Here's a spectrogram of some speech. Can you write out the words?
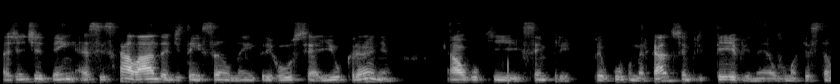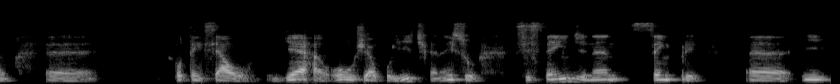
a gente tem essa escalada de tensão né, entre Rússia e Ucrânia, algo que sempre preocupa o mercado, sempre teve né, alguma questão é, potencial guerra ou geopolítica, né, isso se estende né, sempre é, e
